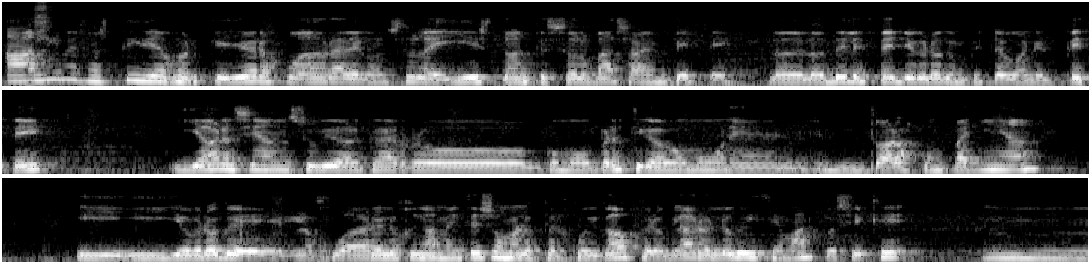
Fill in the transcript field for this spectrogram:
A mí me fastidia porque yo era jugadora de consola y esto antes solo pasaba en PC. Lo de los DLC yo creo que empezó con el PC y ahora se han subido al carro como práctica común en, en todas las compañías y, y yo creo que los jugadores lógicamente somos los perjudicados, pero claro, es lo que dice Marcos, si es que mm,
